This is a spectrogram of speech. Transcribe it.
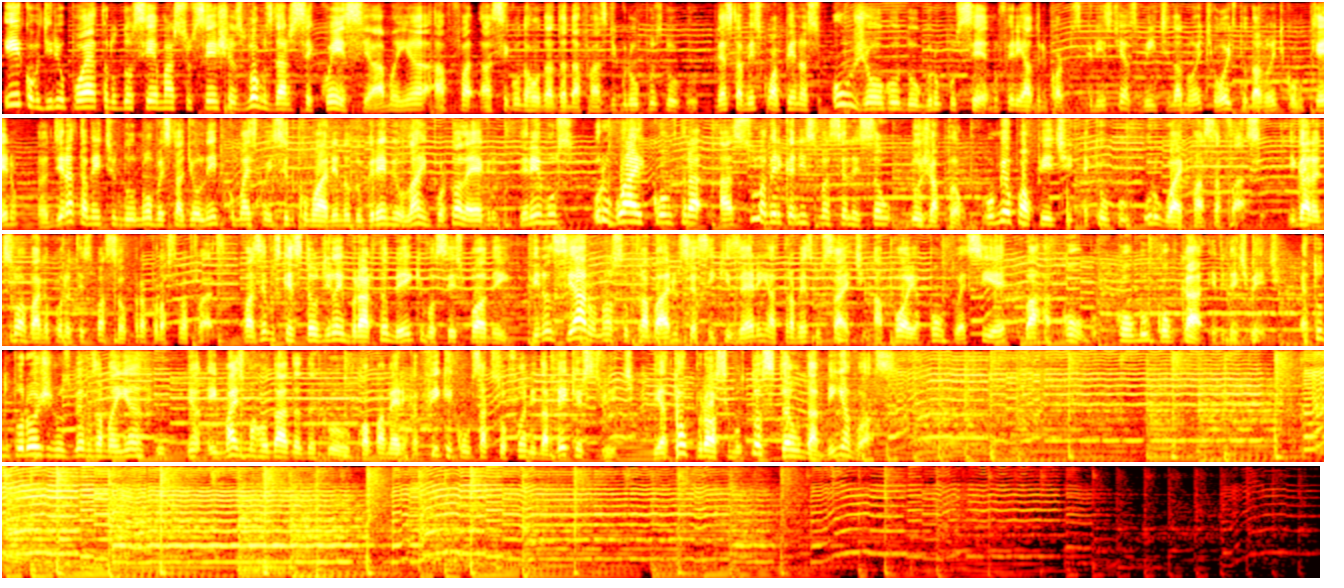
E como diria o poeta do dossiê Márcio Seixas, vamos dar sequência. Amanhã à, a segunda rodada da fase de grupos, do, desta vez com apenas um jogo do grupo C, no feriado de Corpus Christi, às 20 da noite, 8 da noite, como queiram, uh, diretamente do novo Estádio Olímpico, mais conhecido como Arena do Grêmio, lá em Porto Alegre, teremos Uruguai contra a sul-americaníssima seleção do Japão. O meu palpite é que o Uruguai passa fácil e garante sua vaga por antecipação para a próxima fase. Fazemos questão de lembrar também que vocês podem financiar o nosso trabalho, se assim quiserem, através do site apoia.se barra combo, combo com K, evidentemente. É tudo por hoje, nos vemos amanhã em mais uma rodada da Copa América. Fiquem com o saxofone da Baker Street e até o próximo tostão da minha voz.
